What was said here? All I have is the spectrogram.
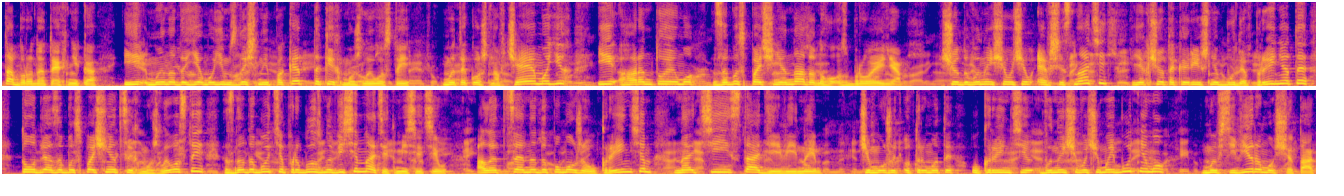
та бронетехніка. І ми надаємо їм значний пакет таких можливостей. Ми також навчаємо їх і гарантуємо забезпечення наданого озброєння. Щодо винищувачів F-16, якщо таке рішення буде прийняте, то для забезпечення цих можливостей знадобиться приблизно 18 місяців. Але це не допоможе українцям на цій стадії війни. Чи можуть отримати українці винищувачі майбутньому? Ми всі віримо, що так.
